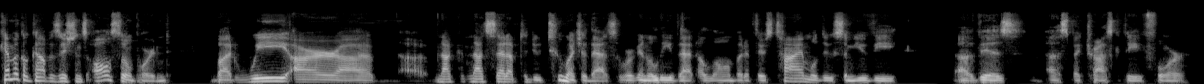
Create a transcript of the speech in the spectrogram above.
Chemical composition is also important, but we are uh, uh, not, not set up to do too much of that, so we're going to leave that alone. But if there's time, we'll do some UV uh, vis uh, spectroscopy for,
